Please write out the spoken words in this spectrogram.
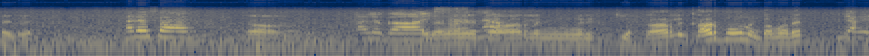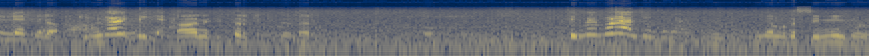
ഹലോ ആ. ഞങ്ങളങ്ങനെ കാറിൽ ഇങ്ങനെ ഇരിക്കുക കാറിൽ കാർ പോകുന്നുണ്ടോ മാതെ നമുക്ക് സ്വിമ്മിംഗ് പൂൾ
